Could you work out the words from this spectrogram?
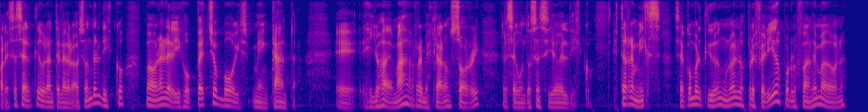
Parece ser que durante la grabación del disco, Madonna le dijo, Pet Shop Boys, me encanta. Eh, ellos además remezclaron Sorry, el segundo sencillo del disco. Este remix se ha convertido en uno de los preferidos por los fans de Madonna,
